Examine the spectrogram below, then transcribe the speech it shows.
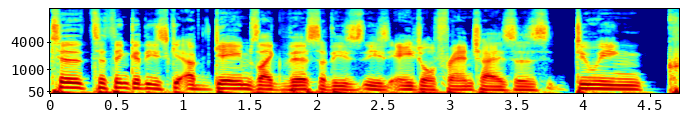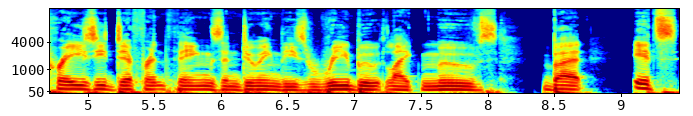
to to think of these of games like this of these these age old franchises doing crazy different things and doing these reboot like moves but it's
